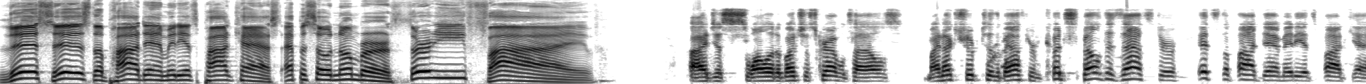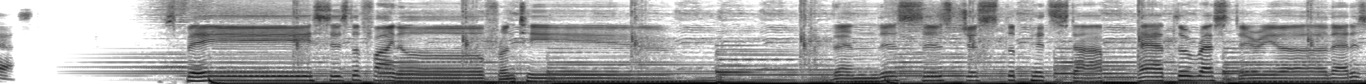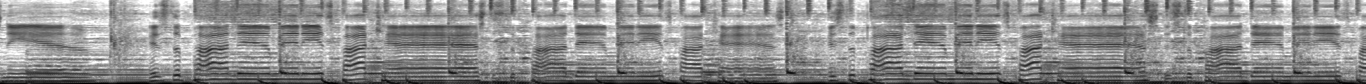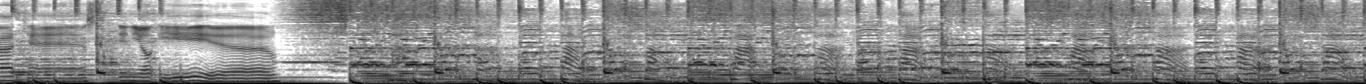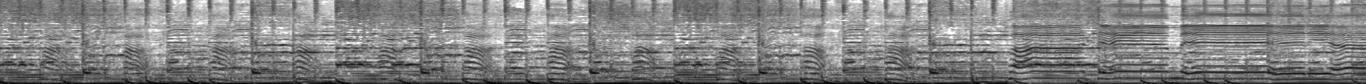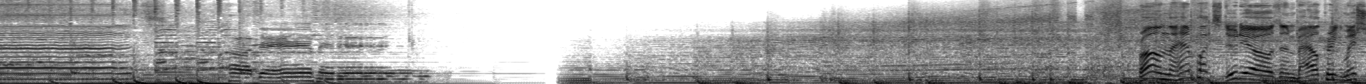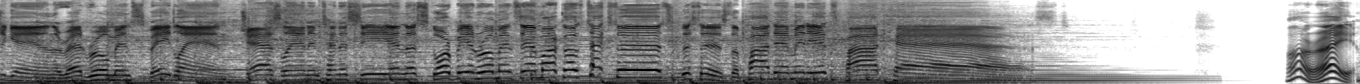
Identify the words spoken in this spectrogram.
This is the Poddamn Idiotz podcast, episode number 35. I just swallowed a bunch of Scrabble tiles. My next trip to the bathroom could spell disaster. It's the Poddamn Idiotz podcast. Space is the final frontier. Then this is just the pit stop at the rest area that is near. It's the Pod Damn podcast. It's the Pod Damn podcast. It's the Pod Damn podcast. It's the Pod Damn podcast in your ear. From the Hemplex Studios in Battle Creek, Michigan, the Red Room in Spadeland, Jazzland in Tennessee, and the Scorpion Room in San Marcos, Texas, this is the Poddamn Idiotz podcast. All right.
